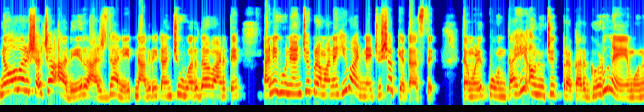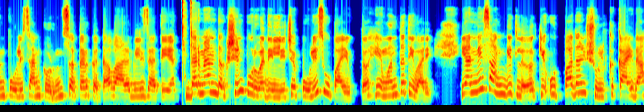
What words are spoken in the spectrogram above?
नववर्षाच्या आधी राजधानीत नागरिकांची वर्दळ वाढते आणि गुन्ह्यांचे प्रमाणही वाढण्याची शक्यता असते. त्यामुळे कोणताही अनुचित प्रकार घडू नये म्हणून पोलिसांकडून सतर्कता बाळगली जाते. दरम्यान दक्षिण पूर्व दिल्लीचे पोलीस उपायुक्त हेमंत तिवारी यांनी सांगितलं की उत्पादन शुल्क कायदा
